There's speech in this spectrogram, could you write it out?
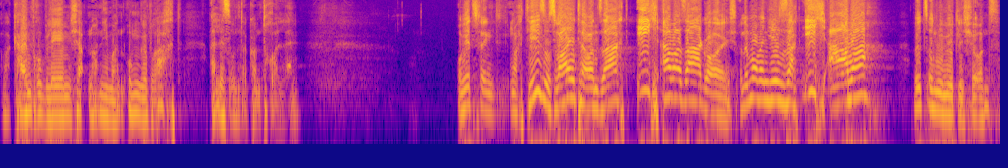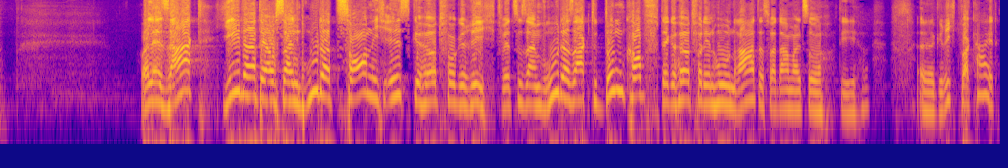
aber kein Problem, ich habe noch niemanden umgebracht, alles unter Kontrolle. Und jetzt fängt, macht Jesus weiter und sagt, ich aber sage euch. Und immer wenn Jesus sagt, ich aber, wird's ungemütlich für uns. Weil er sagt, jeder, der auf seinen Bruder zornig ist, gehört vor Gericht. Wer zu seinem Bruder sagt, du Dummkopf, der gehört vor den Hohen Rat. Das war damals so die äh, Gerichtbarkeit.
